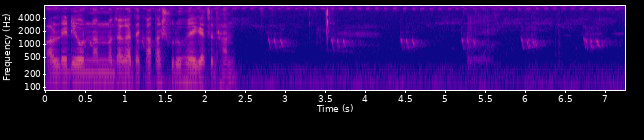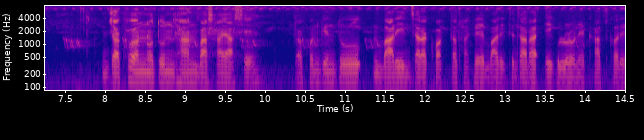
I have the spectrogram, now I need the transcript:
অলরেডি অন্যান্য জায়গাতে কাটা শুরু হয়ে গেছে ধান। যখন নতুন ধান বাসায় আসে, তখন কিন্তু বাড়ির যারা কর্তা থাকে, বাড়িতে যারা এগুলো নিয়ে কাজ করে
